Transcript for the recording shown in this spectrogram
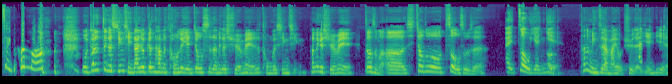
在干嘛？我觉得这个心情，大家就跟他们同一个研究室的那个学妹是同个心情。她那个学妹叫什么？呃，叫做奏是不是？哎，纣盐业。他的名字还蛮有趣的，盐业。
